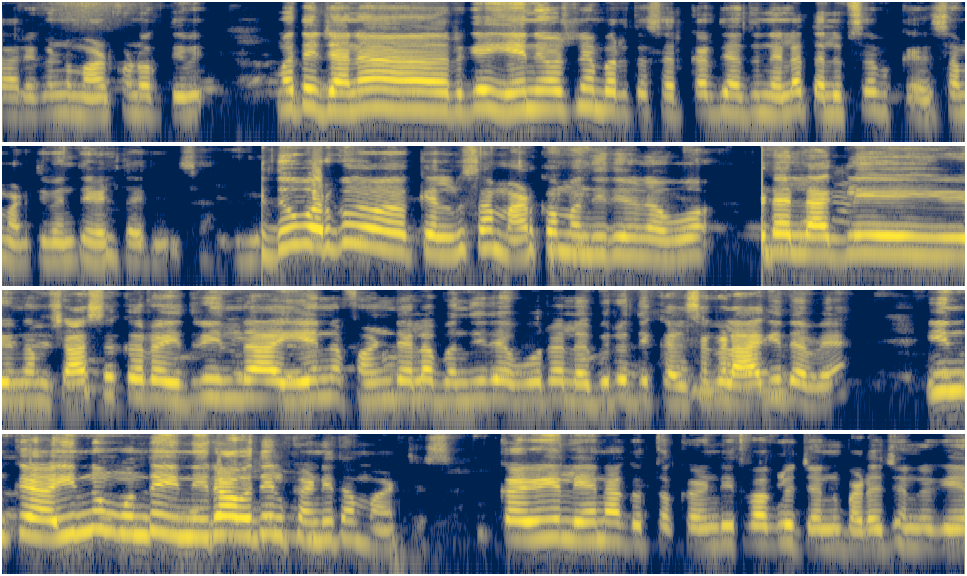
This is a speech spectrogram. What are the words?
ಕಾರ್ಯಗಳನ್ನ ಮಾಡ್ಕೊಂಡು ಹೋಗ್ತೀವಿ. ಮತ್ತೆ ಜನರಿಗೆ ಏನ್ ಯೋಜನೆ ಬರುತ್ತೆ ಸರ್ಕಾರದ ಅದನ್ನೆಲ್ಲ ತಲುಪಿಸೋ ಕೆಲಸ ಮಾಡ್ತೀವಿ ಅಂತ ಹೇಳ್ತಾ ಇದೀವಿ ಸರ್. ಇದುವರೆಗೂ ಕೆಲಸ ಮಾಡ್ಕೊಂಡ್ ಬಂದಿದೀವಿ ನಾವು. ಆಗ್ಲಿ ನಮ್ಮ ಶಾಸಕರ ಇದರಿಂದ ಏನು ಫಂಡ್ ಎಲ್ಲ ಬಂದಿದೆ, ಊರಲ್ಲಿ ಅಭಿವೃದ್ಧಿ ಕೆಲಸಗಳಾಗಿದ್ದಾವೆ ಇನ್ ಇನ್ನು ಮುಂದೆ ಈ ನೀರಾವಧಿಯಲ್ಲಿ ಖಂಡಿತ ಮಾಡ್ತೀವಿ ಸರ್. ಕೈಯಲ್ಲಿ ಏನಾಗುತ್ತೋ ಖಂಡಿತವಾಗ್ಲೂ ಜನ, ಬಡ ಜನರಿಗೆ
